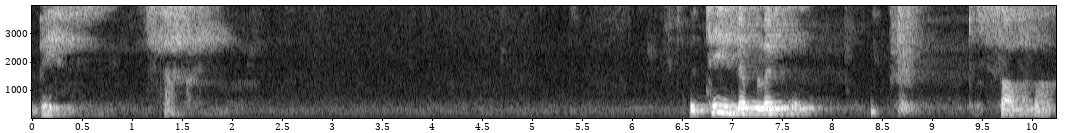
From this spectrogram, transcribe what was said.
this suffering. It is a blessing to suffer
